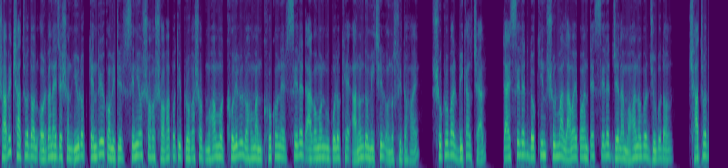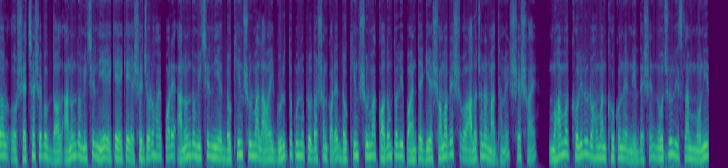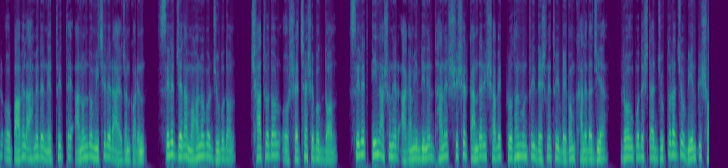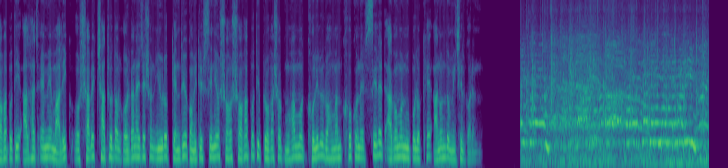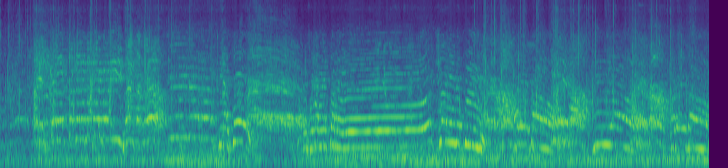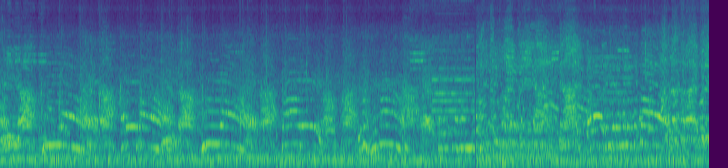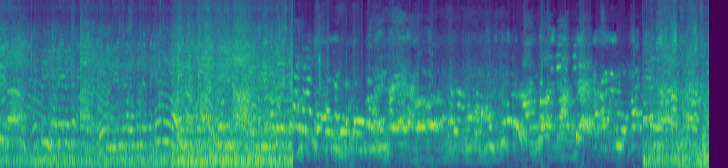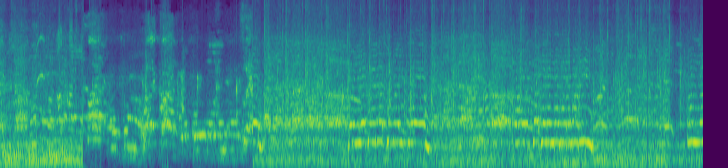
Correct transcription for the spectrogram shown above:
সাবেক ছাত্রদল organisation Europe কেন্দ্রীয় কমিটির সিনিয়র সহ সভাপতি প্রভাষক মোহাম্মদ খলিলুর রহমান খোকনের সিলেট আগমন উপলক্ষে আনন্দ মিছিল অনুষ্ঠিত হয়। শুক্রবার বিকাল চার টায় সিলেট দক্ষিণ সুরমা লাওয়াই পয়েন্টে সিলেট জেলা মহানগর যুবদল, ছাত্রদল ও স্বেচ্ছাসেবক দল আনন্দ মিছিল নিয়ে একে একে এসে জড়ো হয়। পরে আনন্দ মিছিল নিয়ে দক্ষিণ সুরমা লাওয়াই গুরুত্বপূর্ণ প্রদর্শন করে। দক্ষিণ সুরমা কদমতলী পয়েন্টে গিয়ে সমাবেশ ও আলোচনার মাধ্যমে শেষ হয়। মোহাম্মদ খলিলুর রহমান খোকনের নির্দেশে নজরুল ইসলাম মনির ও পাভেল আহমেদের নেতৃত্বে আনন্দ মিছিলের আয়োজন করেন সিলেট জেলা মহানগর যুবদল, ছাত্রদল ও স্বেচ্ছাসেবক দল। সিলেট তিন আসনের আগামী দিনের ধানের শীষের কান্ডারি সাবেক প্রধানমন্ত্রী দেশনেত্রী বেগম খালেদা জিয়া, র উপদেষ্টা যুক্তরাজ্য বিএনপি সভাপতি আলহাজ এম এ মালিক ও সাবেক ছাত্রদল অর্গানাইজেশন ইউরোপ কেন্দ্রীয় কমিটির সিনিয়র সহ সভাপতি প্রভাষক মোহাম্মদ খলিলুর রহমান খোকনের সিলেট আগমন উপলক্ষে আনন্দ মিছিল করেন। আমরা সবাই বলি Let's go!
